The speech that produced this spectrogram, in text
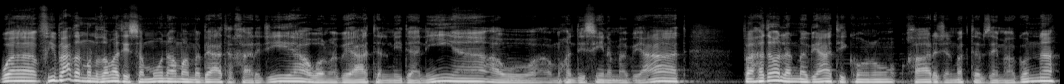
وفي بعض المنظمات يسمونهم المبيعات الخارجية أو المبيعات الميدانية أو مهندسين المبيعات. فهذول المبيعات يكونوا خارج المكتب زي ما قلنا.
